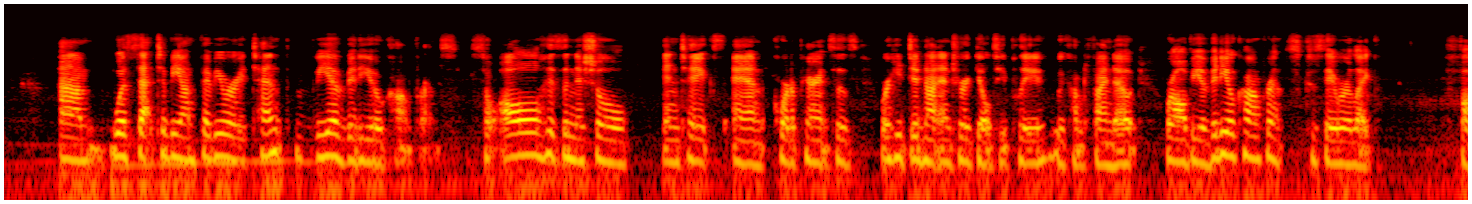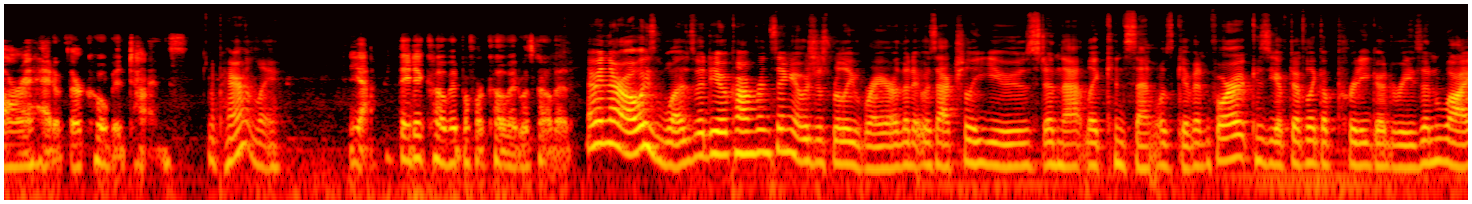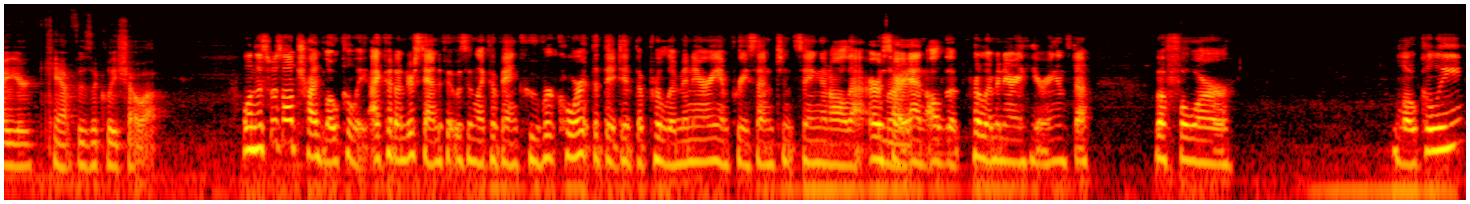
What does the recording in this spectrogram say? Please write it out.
um, was set to be on February 10th via video conference. So all his initial intakes and court appearances where he did not enter a guilty plea, we come to find out, were all via video conference because they were like far ahead of their COVID times. Apparently. Yeah, they did COVID before COVID was COVID. I mean, there always was video conferencing. It was just really rare that it was actually used and that like consent was given for it because you have to have like a pretty good reason why you can't physically show up. Well, and this was all tried locally. I could understand if it was in like a Vancouver court that they did the preliminary and pre-sentencing and all that, or sorry, Right. and all the preliminary hearing and stuff before locally,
